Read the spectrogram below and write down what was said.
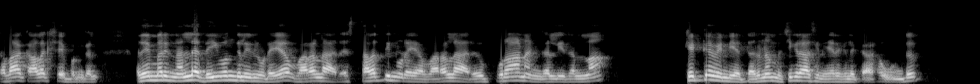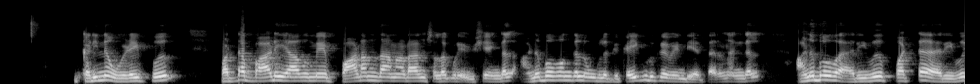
கதா காலக்ஷேபங்கள். அதே மாதிரி நல்ல தெய்வங்களினுடைய வரலாறு ஸ்தலத்தினுடைய வரலாறு புராணங்கள் இதெல்லாம் கேட்க வேண்டிய தருணம் ரிச்சிகராசி நேயர்களுக்காக உண்டு. கடின உழைப்பு பட்ட பாடு யாவுமே பாடம் தானடான்னு சொல்லக்கூடிய விஷயங்கள் அனுபவங்கள் உங்களுக்கு கை கொடுக்க வேண்டிய தருணங்கள் அனுபவ அறிவு பட்ட அறிவு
